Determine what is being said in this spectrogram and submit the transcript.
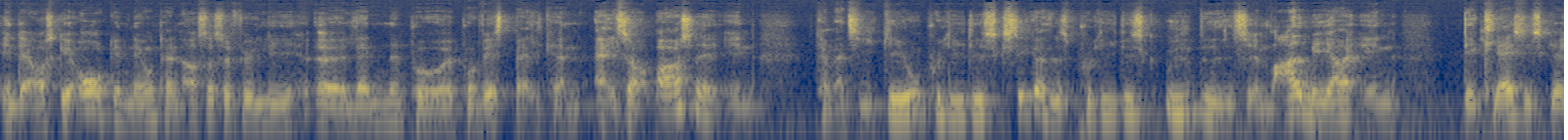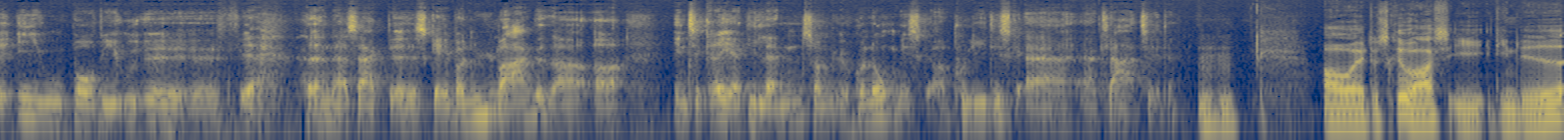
endda også Georgien nævnte han, og så selvfølgelig øh, landene på, på Vestbalkan. Altså også en, kan man sige, geopolitisk, sikkerhedspolitisk udvidelse, meget mere end det klassiske EU, hvor vi, øh, øh ja, havde han sagt, øh, skaber nye markeder og integrerer de lande, som økonomisk og politisk er, er klar til det. Mm-hmm. Og øh, du skriver også i din leder,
